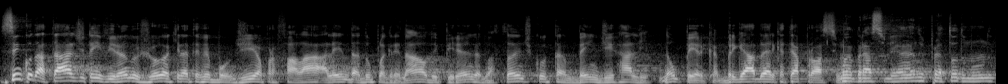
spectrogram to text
5 da tarde tem virando o jogo aqui na TV Bom Dia para falar, além da dupla Grenal, do Ipiranga, do Atlântico, também de Rally. Não perca. Obrigado, Eric. Até a próxima. Um abraço, Leandro, para todo mundo.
